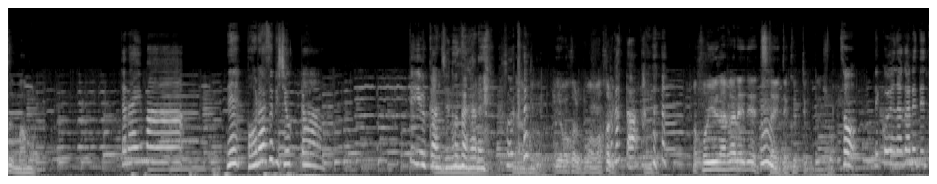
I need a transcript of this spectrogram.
ず守る。ただいまね、ボール遊びしよっか。っていう感じの流れ。わかなるほど。いやわかる。まあわかるよ。った？うん。まあ、こういう流れで伝えていくってことでしょ、そう。でこういう流れで伝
